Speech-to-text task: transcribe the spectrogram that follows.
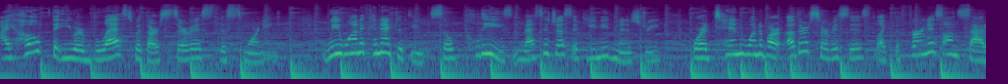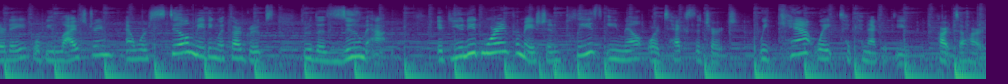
I hope that you are blessed with our service this morning. We want to connect with you, so please message us if you need ministry or attend one of our other services like the Furnace on Saturday will be live streamed and we're still meeting with our groups through the Zoom app. If you need more information, please email or text the church. We can't wait to connect with you heart to heart.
